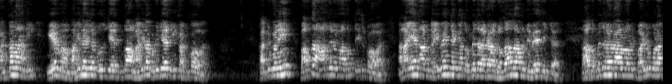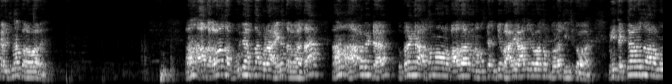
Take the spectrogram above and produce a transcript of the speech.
కంకణాన్ని ఏ మహిళ అయితే పూజ చేస్తుందో ఆ మహిళ గుడి చేతికి కట్టుకోవాలి. కట్టుకొని భర్త ఆశీర్వాదం తీసుకోవాలి. అలాగే నాకు నైవేద్యంగా తొమ్మిది రకాల ప్రసాదాలు నివేదించారు. ఆ తొమ్మిది రకాలలోని పళ్ళు కూడా కలిసినా పర్వాలేదు. ఆ తర్వాత పూజ అంతా కూడా అయిన తర్వాత ఆడబిడ్డ శుభ్రంగా అత్తమామల పాదాలకు నమస్కరించి వారి ఆశీర్వాదం కూడా తీసుకోవాలి. మీ శక్తానుసారము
